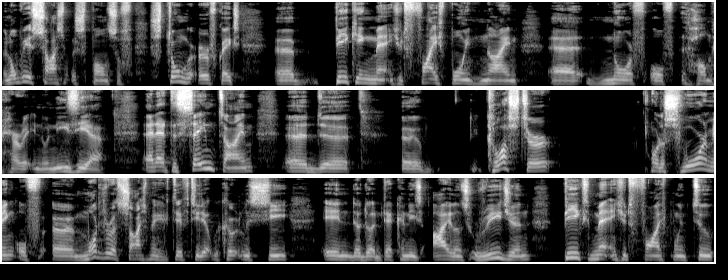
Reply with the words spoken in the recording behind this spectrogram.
an obvious seismic response of stronger earthquakes, uh, peaking magnitude 5.9 uh, north of Halmahera, Indonesia. And at the same time, uh, the uh, cluster or the swarming of uh, moderate seismic activity that we currently see in the Dodecanese Islands region peaked magnitude 5.2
